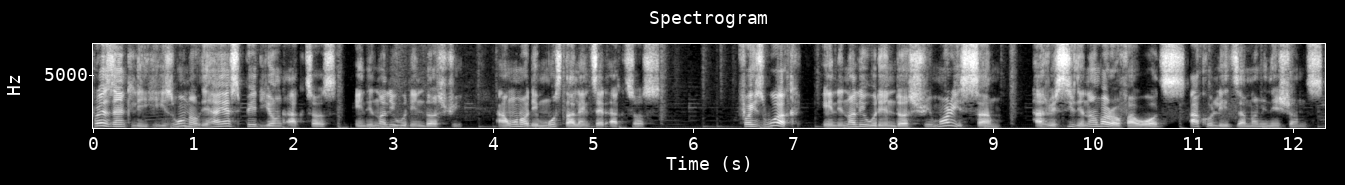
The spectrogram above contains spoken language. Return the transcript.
Presently, he is one of the highest paid young actors in the Nollywood industry and one of the most talented actors. For his work in the Nollywood industry, Maurice Sam has received a number of awards, accolades, and nominations.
